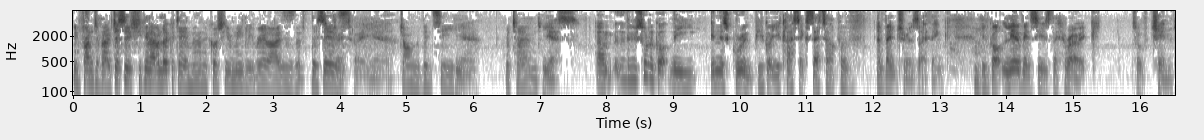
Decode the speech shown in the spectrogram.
in front of her, just so she can have a look at him. And then, of course, she immediately realizes that this is away, yeah. John Vincey. Yeah. returned. Yes. Um, we've sort of got the in this group. You've got your classic setup of adventurers. I think you've got Leo Vincey as the heroic sort of chin.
